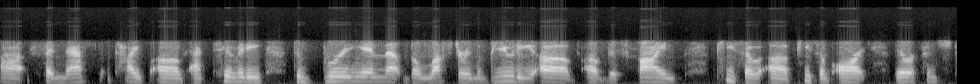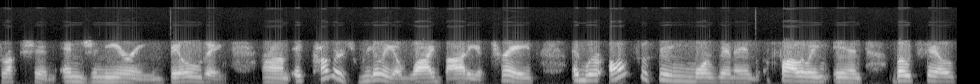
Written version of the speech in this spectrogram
uh, finesse type of activity to bring in that the luster and the beauty of of this fine piece of uh, piece of art. There are construction, engineering, building. Um, it covers really a wide body of trades, and we're also seeing more women following in boat sales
